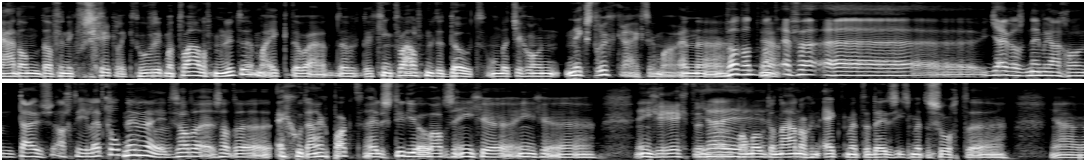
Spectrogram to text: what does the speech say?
ja, dan dat vind ik verschrikkelijk. Toen hoefde ik maar 12 minuten, maar ik, er waren, er, er ging 12 minuten dood. Omdat je gewoon niks terugkrijgt, zeg maar. En, eh, Want, want, even, eh, jij was neem ik aan gewoon thuis achter je laptop. Nee, nee, nee. Eh, Ze hadden, ze hadden echt goed aangepakt. De hele studio hadden ze inge, inge, ingericht. En Ja, er ja, kwam ook daarna nog een act met, deden ze iets met een soort eh, ja,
